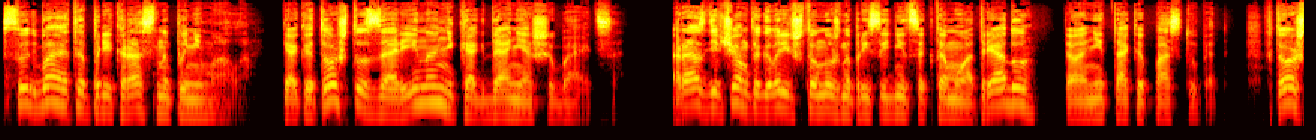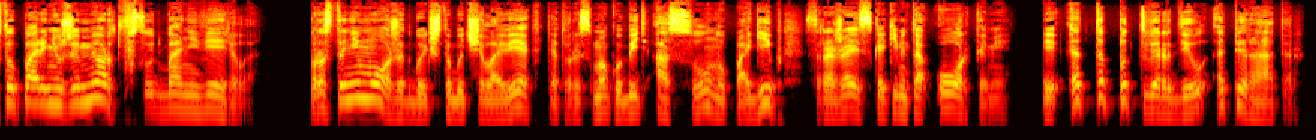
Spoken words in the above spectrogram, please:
Судьба это прекрасно понимала. Как и то, что Зарина никогда не ошибается. Раз девчонка говорит, что нужно присоединиться к тому отряду, то они так и поступят. В то, что парень уже мертв, судьба не верила. Просто не может быть, чтобы человек, который смог убить Асуну, погиб, сражаясь с какими-то орками. И это подтвердил оператор.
